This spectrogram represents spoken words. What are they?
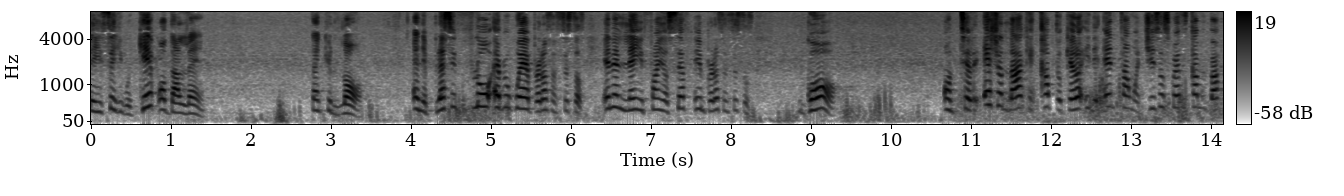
Then he said he will give all that land. Thank you, Lord. And the blessing flow everywhere, brothers and sisters. Any land you find yourself in, brothers and sisters, go until the ancient land can come together in the end time when Jesus Christ is coming back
